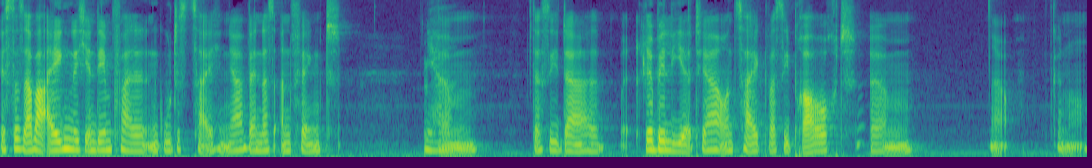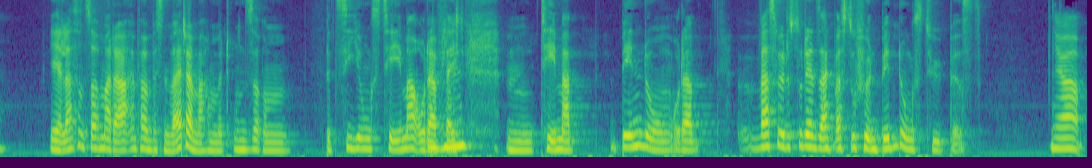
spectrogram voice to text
ist das aber eigentlich in dem Fall ein gutes Zeichen, ja, wenn das anfängt, ja. ähm, dass sie da rebelliert, ja, und zeigt, was sie braucht. Ähm, ja, genau. Ja, lass uns doch mal da einfach ein bisschen weitermachen mit unserem Beziehungsthema oder mhm. vielleicht ein ähm, Thema Bindung oder was würdest du denn sagen, was du für ein Bindungstyp bist? Ja,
